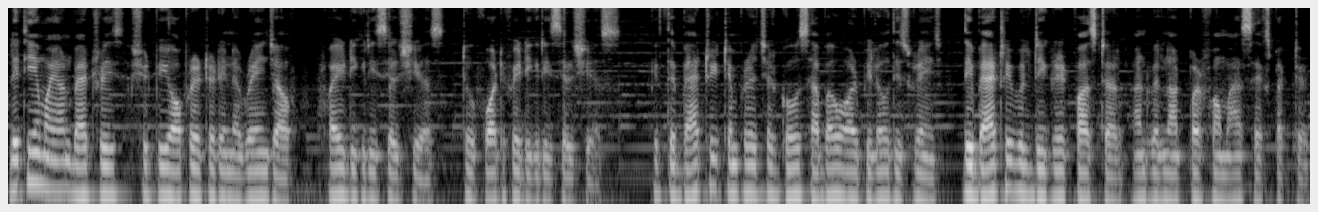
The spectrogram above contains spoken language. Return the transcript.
Lithium ion batteries should be operated in a range of 5 degrees Celsius to 45 degrees Celsius. If the battery temperature goes above or below this range, the battery will degrade faster and will not perform as expected.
